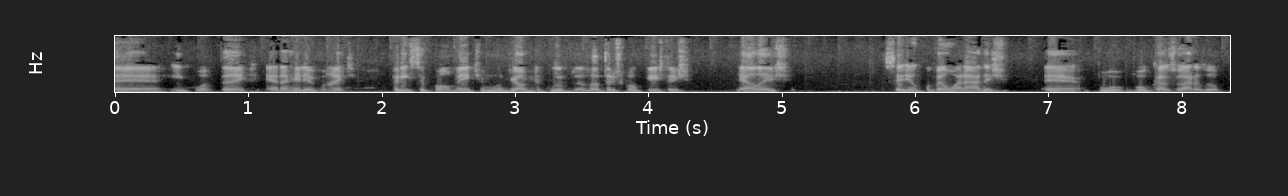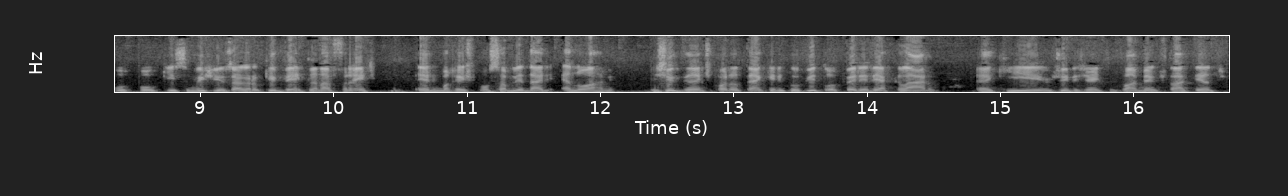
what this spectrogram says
é, importante, era relevante, principalmente o Mundial de Clubes. As outras conquistas, elas seriam comemoradas é, por poucas horas ou por pouquíssimos dias. Agora, o que vem pela frente é uma responsabilidade enorme, gigante para o técnico Vitor Pereira. E é claro é, que os dirigentes do Flamengo estão atentos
